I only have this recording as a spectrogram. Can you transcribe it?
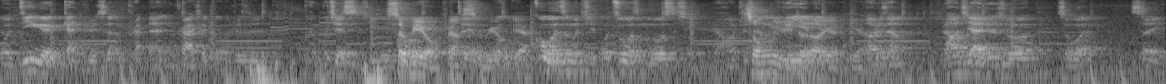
我第一个感觉是 impractical，就是很不切实际。Surreal，非常 surreal。过了这么久，我做了这么多事情，然后终于得到一个，然后就这样，然后接下来就是说，所谓，所以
